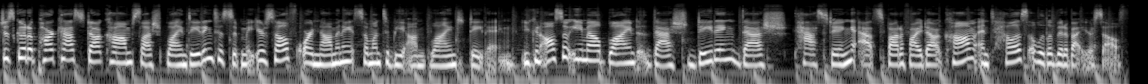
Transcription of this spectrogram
Just go to parcast.com slash blind dating to submit yourself or nominate someone to be on blind dating. You can also email blind dating casting at spotify.com and tell us a little bit about yourself.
